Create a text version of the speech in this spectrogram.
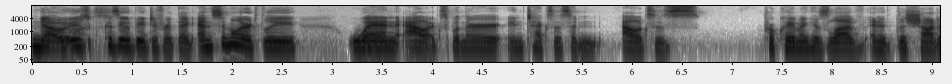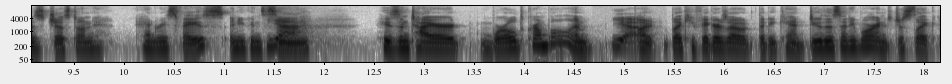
No, because it would be a different thing. And similarly, when Alex, when they're in Texas and Alex is proclaiming his love, and it, the shot is just on Henry's face, and you can see Yeah. his entire world crumble, and Yeah. uh, like he figures out that he can't do this anymore, and it's just like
